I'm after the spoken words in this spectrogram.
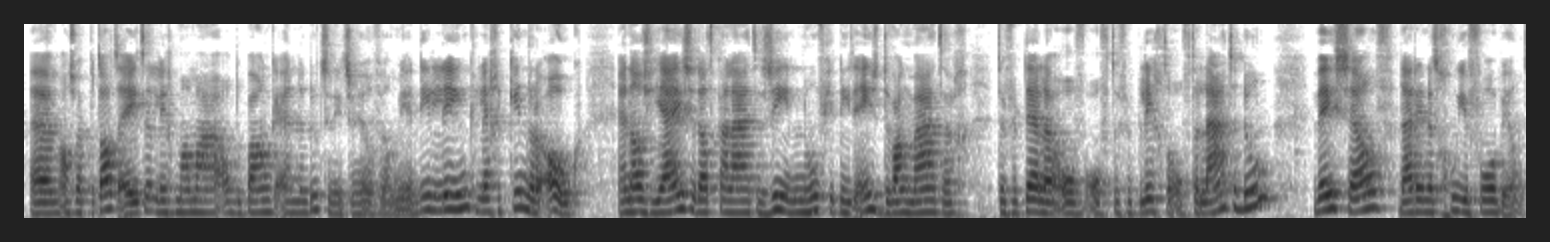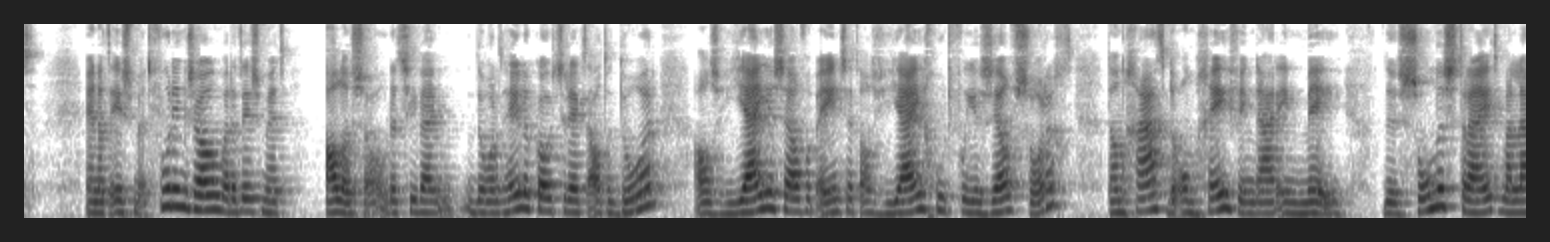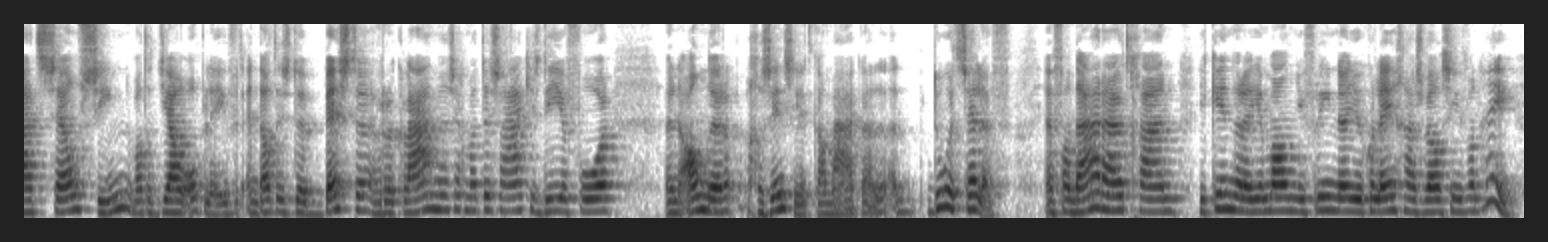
Um, als we patat eten, ligt mama op de bank en dan doet ze niet zo heel veel meer. Die link leggen kinderen ook. En als jij ze dat kan laten zien, hoef je het niet eens dwangmatig te vertellen of, of te verplichten of te laten doen. Wees zelf daarin het goede voorbeeld. En dat is met voeding zo, maar dat is met alles zo. Dat zien wij door het hele coachtraject altijd door. Als jij jezelf op één zet, als jij goed voor jezelf zorgt, dan gaat de omgeving daarin mee. Dus zonder strijd, maar laat zelf zien wat het jou oplevert. En dat is de beste reclame, zeg maar tussen haakjes, die je voor een ander gezinslid kan maken. Doe het zelf. En van daaruit gaan je kinderen, je man, je vrienden, je collega's wel zien van hé. Hey,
